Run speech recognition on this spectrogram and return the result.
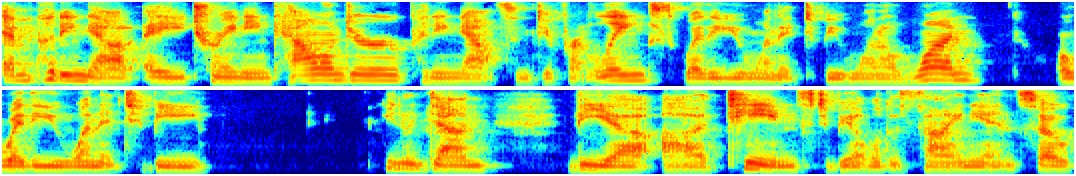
and putting out a training calendar, putting out some different links, whether you want it to be one on one or whether you want it to be, you know, done via uh, Teams to be able to sign in. So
